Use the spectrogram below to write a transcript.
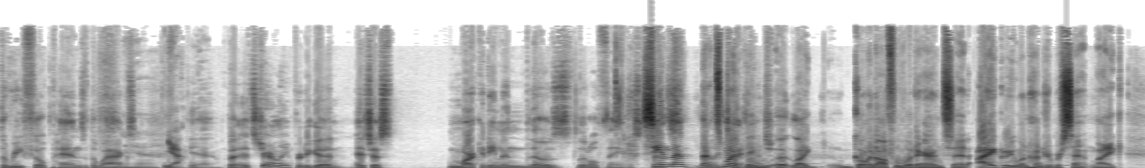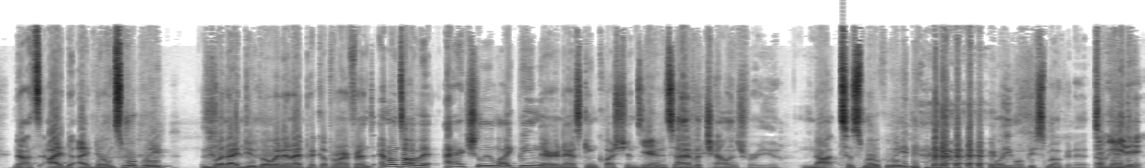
the refill pens of the wax. Yeah. yeah." Yeah, but it's generally pretty good. It's just marketing and those little things. See, and that that's really my thing. Uh, like going off of what Aaron said, I agree 100. percent Like, not I, I don't smoke weed, but I do go in and I pick up my friends, and on top of it, I actually like being there and asking questions. Yeah. and doing I stuff. have a challenge for you. not to smoke weed. well, you won't be smoking it, To Okay. eat it?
